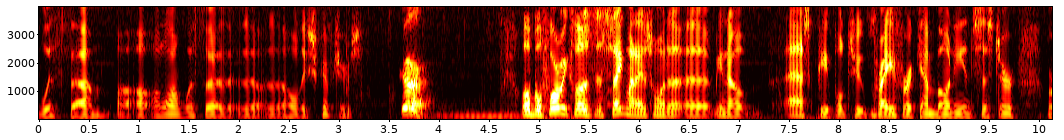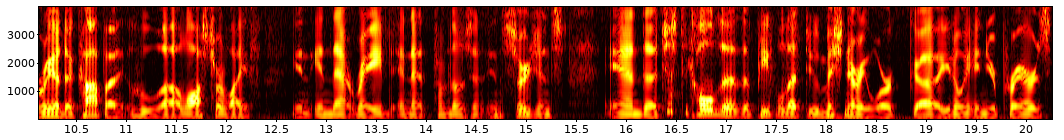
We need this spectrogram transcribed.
with um, along with the, the, the, Holy Scriptures. Sure. Well, before we close this segment, I just want to uh, you know ask people to pray for Comboni sister Maria De Coppi, who uh, lost her life in, in that raid and that, from those insurgents. And uh, just to hold the, the people that do missionary work, uh, you know, in your prayers.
